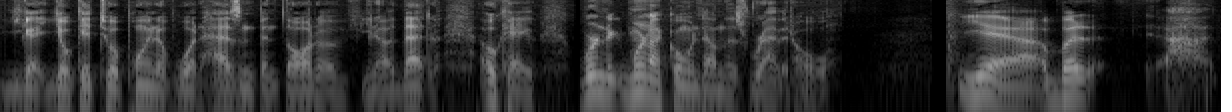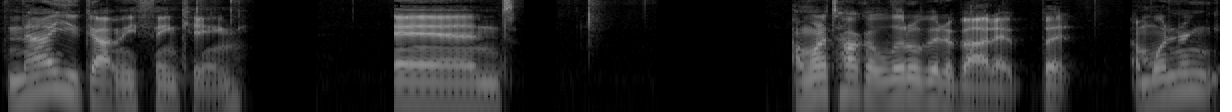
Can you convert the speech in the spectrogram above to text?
you get you'll get to a point of what hasn't been thought of you know that okay we're we're not going down this rabbit hole Yeah, but now you got me thinking, and I want to talk a little bit about it, but I'm wondering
